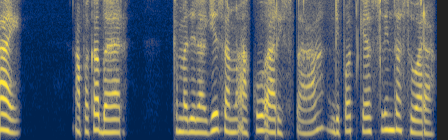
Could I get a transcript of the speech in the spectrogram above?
Hai, apa kabar? Kembali lagi sama aku Arista di podcast Lintas Suara.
